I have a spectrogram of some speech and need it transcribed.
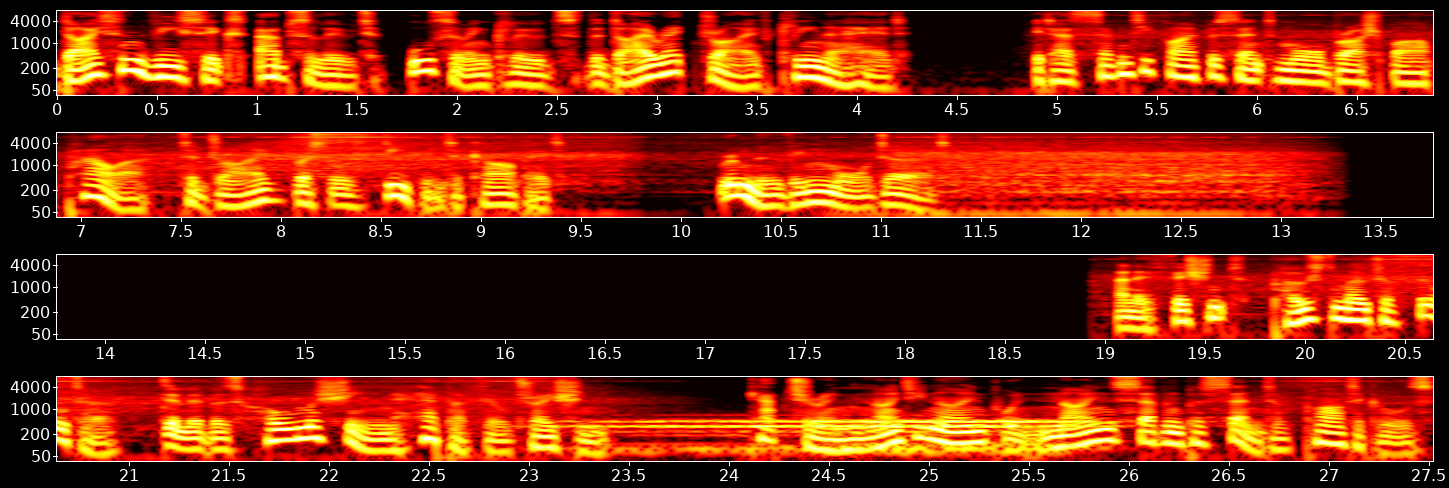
Dyson V6 Absolute also includes the direct drive cleaner head. It has 75% more brush bar power to drive bristles deep into carpet, removing more dirt. An efficient post-motor filter delivers whole machine HEPA filtration, capturing 99.97% of particles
